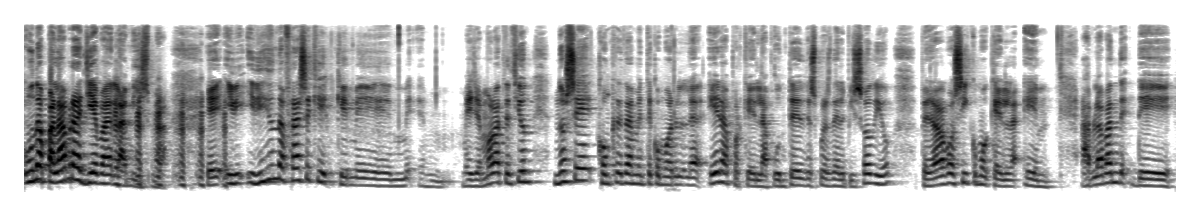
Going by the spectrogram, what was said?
una palabra lleva la misma. Y, y dice una frase que, que me, me- me llamó la atención, no sé concretamente cómo era, porque la apunté después del episodio, pero algo así como que eh, hablaban de,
